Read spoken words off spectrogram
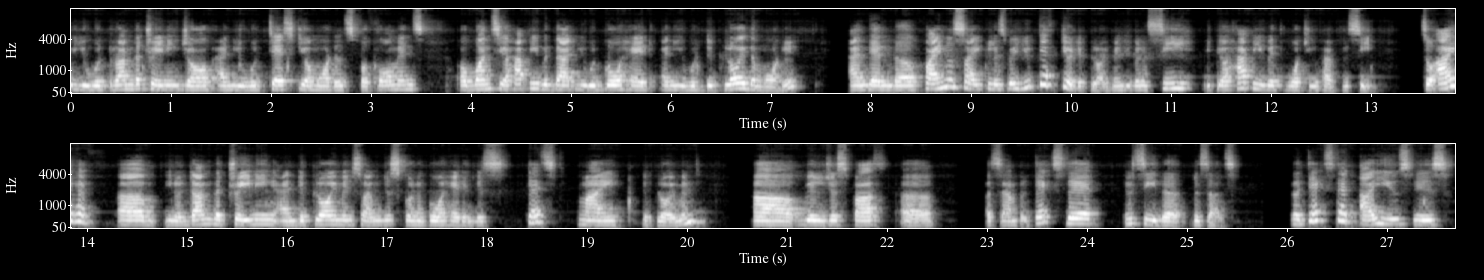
you would run the training job and you would test your model's performance. Uh, once you're happy with that, you would go ahead and you would deploy the model. And then the final cycle is where you test your deployment. You're going to see if you're happy with what you have received. So I have, um, you know, done the training and deployment. So I'm just going to go ahead and just test my deployment. Uh, we'll just pass uh, a sample text there. You'll see the results. The text that I used is,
